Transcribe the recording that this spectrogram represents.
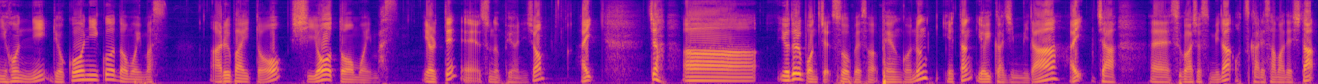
日本に旅行に行こうと思います. 아르바이트をしようと思います. 이럴 때 에, 쓰는 표현이죠. 하이. 자, 아, 여덟 번째 수업에서 배운 거는 일단 여기까지입니다. 하이, 자, 에, 수고하셨습니다. お疲れ様でした.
